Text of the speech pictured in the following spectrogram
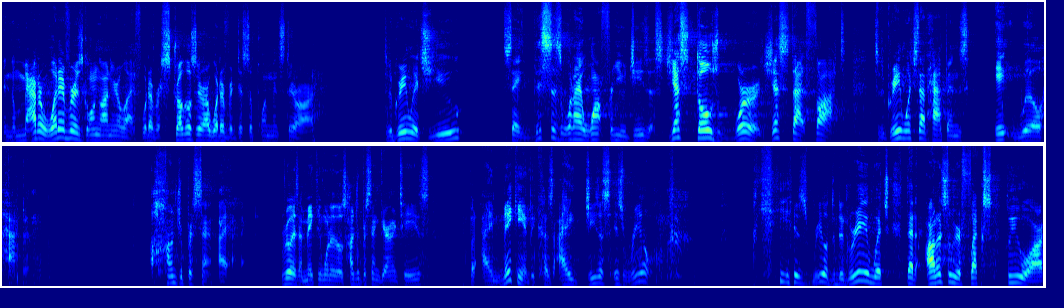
and no matter whatever is going on in your life, whatever struggles there are, whatever disappointments there are, to the degree in which you say, This is what I want for you, Jesus, just those words, just that thought, to the degree in which that happens, it will happen. 100%. I realize I'm making one of those 100% guarantees, but I'm making it because I, Jesus is real. he is real. The degree in which that honestly reflects who you are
